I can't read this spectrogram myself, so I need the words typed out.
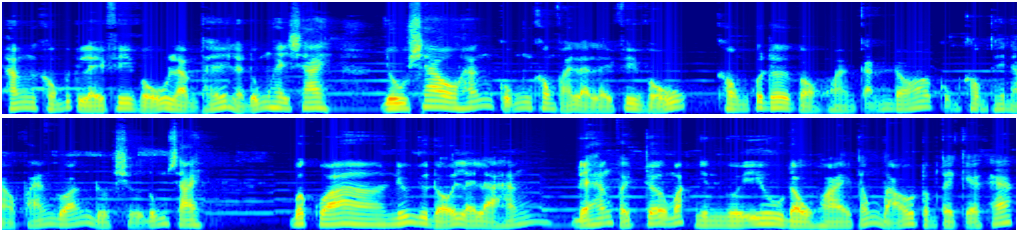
hắn không biết Lệ Phi Vũ làm thế là đúng hay sai, dù sao hắn cũng không phải là Lệ Phi Vũ, không có rơi vào hoàn cảnh đó cũng không thể nào phán đoán được sự đúng sai. Bất quá nếu như đổi lại là hắn, để hắn phải trơ mắt nhìn người yêu đầu hoài tống bảo trong tay kẻ khác,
